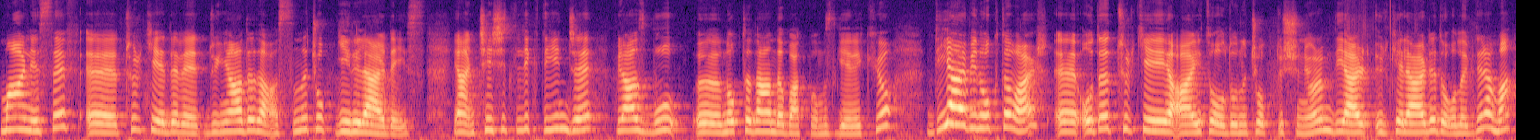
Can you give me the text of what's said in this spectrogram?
maalesef e, Türkiye'de ve dünyada da aslında çok gerilerdeyiz. Yani çeşitlilik deyince biraz bu e, noktadan da bakmamız gerekiyor. Diğer bir nokta var. E, o da Türkiye'ye ait olduğunu çok düşünüyorum. Diğer ülkelerde de olabilir ama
